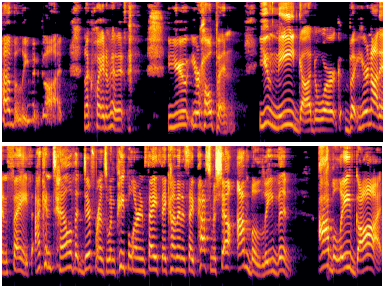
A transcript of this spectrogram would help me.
I believe in God. I'm like, wait a minute. You, you're hoping. You need God to work, but you're not in faith. I can tell the difference when people are in faith. They come in and say, Pastor Michelle, I'm believing. I believe God.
